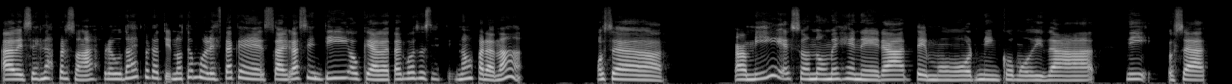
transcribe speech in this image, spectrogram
a veces las personas preguntan, pero a ti no te molesta que salga sin ti o que haga tal cosa sin ti. No, para nada. O sea, a mí eso no me genera temor ni incomodidad, ni, o sea,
